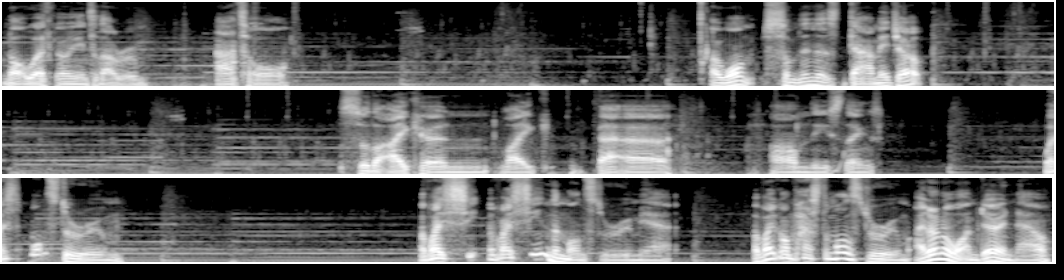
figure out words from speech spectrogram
Not worth going into that room at all. I want something that's damage up. So that I can, like, better arm these things. Where's the monster room? Have I seen have I seen the monster room yet? Have I gone past the monster room? I don't know what I'm doing now.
